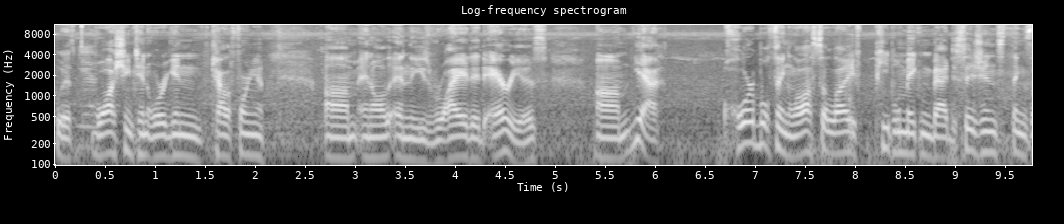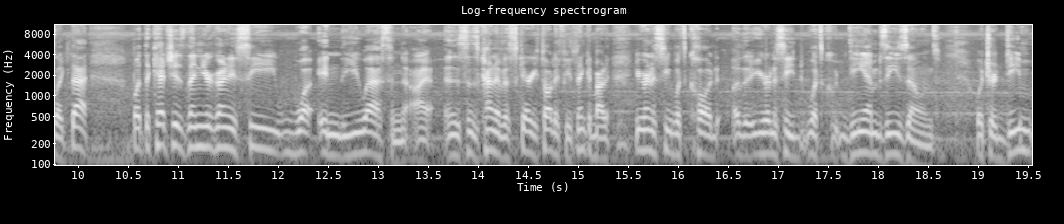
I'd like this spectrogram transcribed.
with yeah. Washington, Oregon, California, um, and all and these rioted areas. Um, yeah, horrible thing, loss of life, people making bad decisions, things like that. But the catch is, then you're going to see what in the U.S. and, I, and this is kind of a scary thought if you think about it. You're going to see what's called uh, you're going to see what's called DMZ zones, which are de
